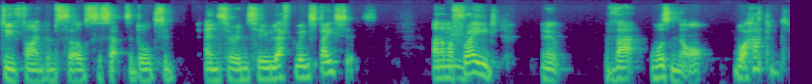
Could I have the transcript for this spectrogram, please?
do find themselves susceptible to enter into left wing spaces. And I'm hmm. afraid, you know, that was not what happened.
